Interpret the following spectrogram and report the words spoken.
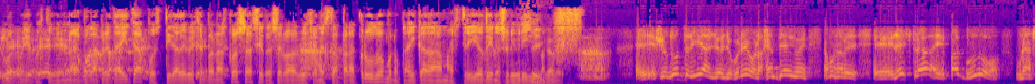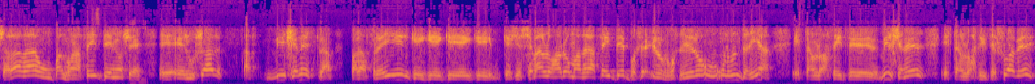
Y bueno, oye, pues te viene una época apretadita, pues tira de virgen para unas cosas y reserva el virgen extra para crudo. Bueno, que ahí cada maestrillo tiene su librillo. Ah, es una tontería, yo, yo creo. La gente, vamos a ver, eh, el extra es pan una ensalada, un pan con aceite, no sé. Eh, el usar virgen extra para freír, que, que, que, que, se, se van los aromas del aceite, pues eh, lo considero una tontería. Están los aceites vírgenes, están los aceites suaves,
